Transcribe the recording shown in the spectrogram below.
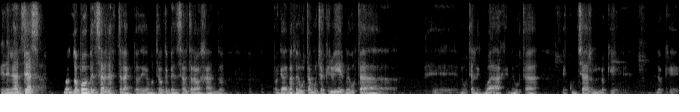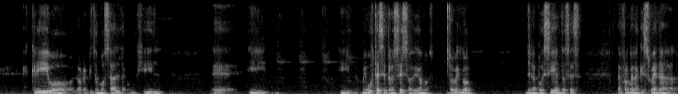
En el antes, no, puedo pensar en abstracto, digamos, tengo que pensar trabajando. Porque además me gusta mucho escribir, me gusta, eh, me gusta el lenguaje, me gusta escuchar lo que, lo que escribo, lo repito en voz alta como un gil. Eh, y, me gusta ese proceso, digamos. Yo vengo de la poesía, entonces la forma en la que suena,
